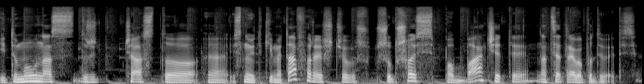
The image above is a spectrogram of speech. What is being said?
І тому в нас дуже часто е, існують такі метафори, що щоб щось побачити, на це треба подивитися.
